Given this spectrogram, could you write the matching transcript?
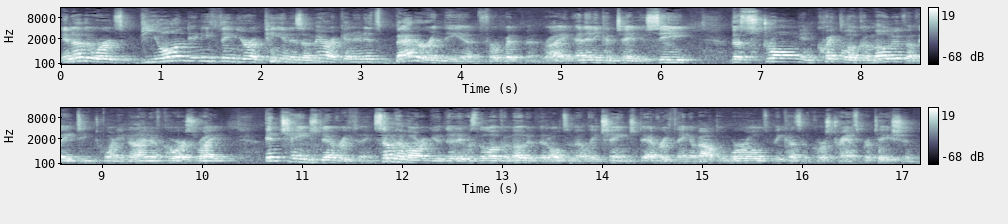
In other words, beyond anything European is American, and it's better in the end for Whitman, right? And then he continues. See, the strong and quick locomotive of 1829, of course, right? It changed everything. Some have argued that it was the locomotive that ultimately changed everything about the world because, of course, transportation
